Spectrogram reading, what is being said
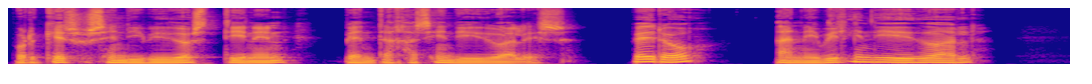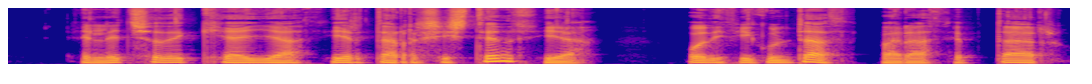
porque sus individuos tienen ventajas individuales. Pero, a nivel individual, el hecho de que haya cierta resistencia o dificultad para aceptar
